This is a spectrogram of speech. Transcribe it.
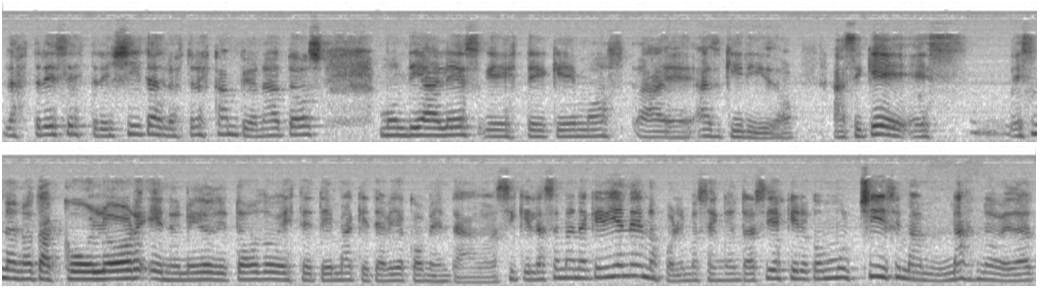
las tres estrellitas de los tres campeonatos mundiales este, que hemos eh, adquirido. Así que es, es una nota color en el medio de todo este tema que te había comentado. Así que la semana que viene nos volvemos a encontrar, si Dios quiere, con muchísima más novedad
